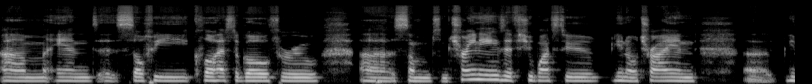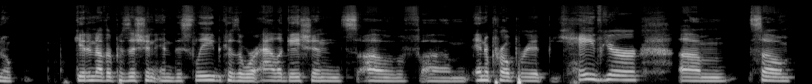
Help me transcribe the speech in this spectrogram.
Um, and uh, Sophie Clough has to go through uh, some some trainings if she wants to, you know, try and, uh, you know, get another position in this league because there were allegations of um, inappropriate behavior. Um, so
